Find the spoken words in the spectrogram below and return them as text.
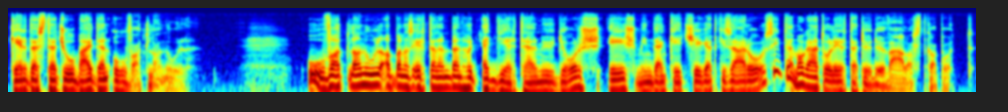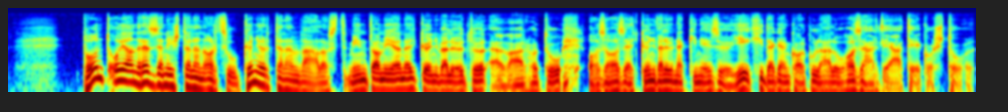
kérdezte Joe Biden óvatlanul. Óvatlanul abban az értelemben, hogy egyértelmű, gyors és minden kétséget kizáró, szinte magától értetődő választ kapott. Pont olyan rezzenéstelen arcú, könyörtelen választ, mint amilyen egy könyvelőtől elvárható, azaz egy könyvelőnek kinéző jéghidegen kalkuláló hazárdjátékostól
